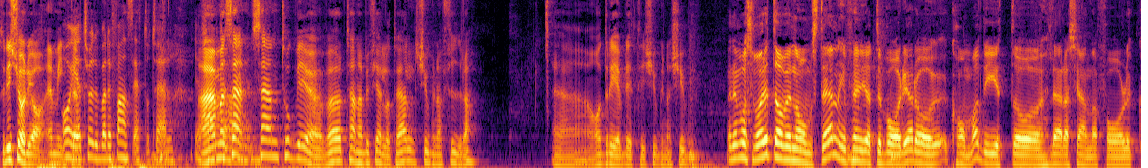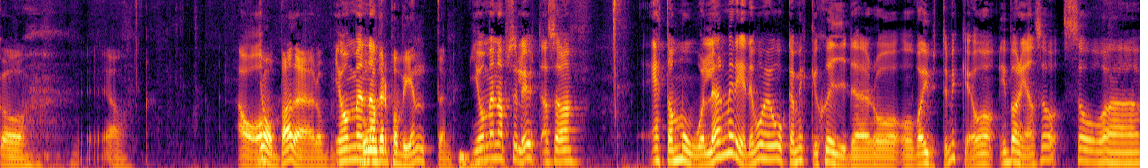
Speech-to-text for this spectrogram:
Så det körde jag en vinter. Oj, jag trodde bara det fanns ett hotell. Jag Nej, men sen, jag- sen tog vi över Tärnaby fjällhotell 2004. Eh, och drev det till 2020. Men det måste varit av en omställning för en göteborgare att komma dit och lära känna folk och... Ja, Ja, jobba där och Ja, men- bo där på vintern. jo men absolut. Alltså, ett av målen med det, det var ju att åka mycket skidor och, och vara ute mycket. Och i början så, så eh,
